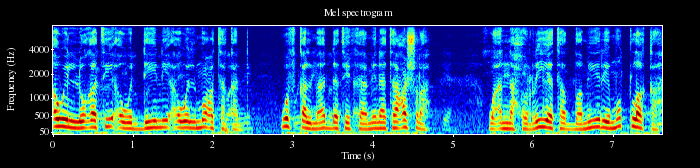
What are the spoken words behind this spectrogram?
أو اللغة أو الدين أو المعتقد وفق المادة الثامنة عشرة وأن حرية الضمير مطلقة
